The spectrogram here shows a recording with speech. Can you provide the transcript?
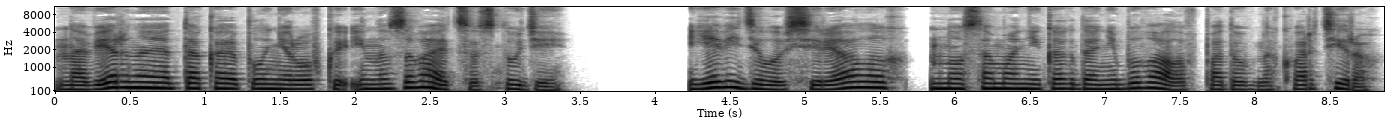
Наверное, такая планировка и называется студией. Я видела в сериалах, но сама никогда не бывала в подобных квартирах.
